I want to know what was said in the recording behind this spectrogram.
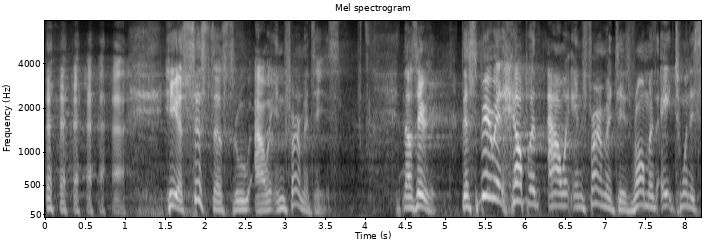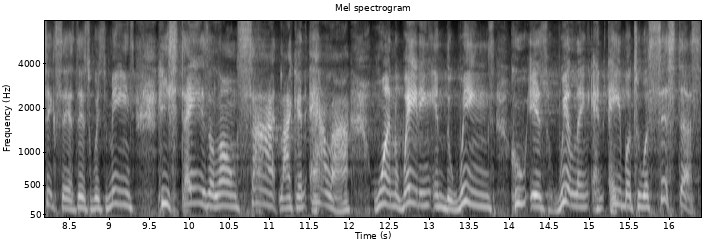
he assists us through our infirmities. Now, seriously, the Spirit helpeth our infirmities. Romans 8 26 says this, which means he stays alongside like an ally, one waiting in the wings who is willing and able to assist us.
